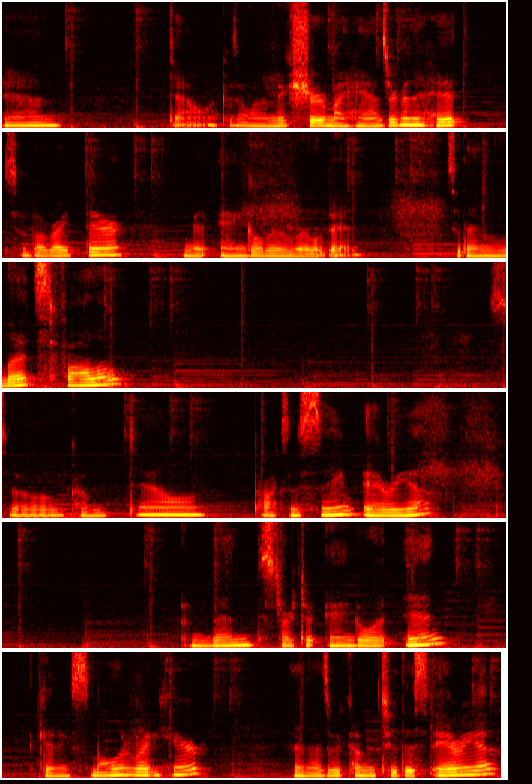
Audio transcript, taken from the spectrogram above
and down because I want to make sure my hands are going to hit. So about right there, I'm going to angle it a little bit. So then let's follow so come down, approximately same area, and then start to angle it in, getting smaller right here. And as we come to this area,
